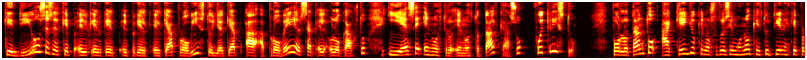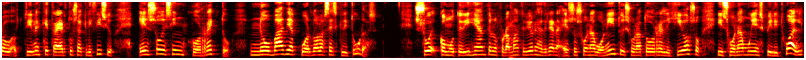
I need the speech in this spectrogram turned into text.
que Dios es el que, el, que ha provisto y el que ha, provee el, holocausto y ese en nuestro, en nuestro tal caso fue Cristo. Por lo tanto, aquello que nosotros decimos, no, que tú tienes que, tienes que traer tu sacrificio, eso es incorrecto, no va de acuerdo a las escrituras. Como te dije antes en los programas anteriores, Adriana, eso suena bonito y suena todo religioso y suena muy espiritual,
